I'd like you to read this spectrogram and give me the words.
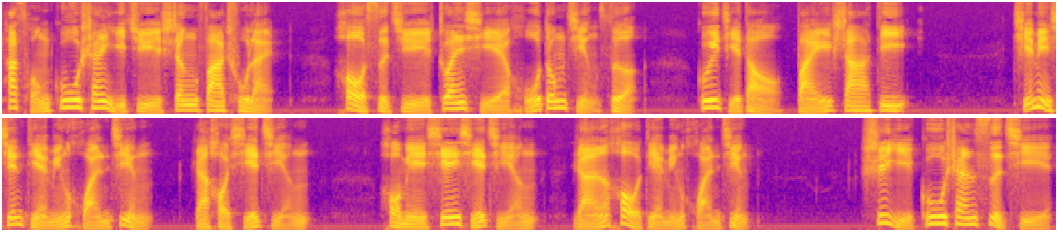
他从孤山一句生发出来，后四句专写湖东景色，归结到白沙堤。前面先点明环境。然后写景，后面先写景，然后点明环境。诗以孤山寺起，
